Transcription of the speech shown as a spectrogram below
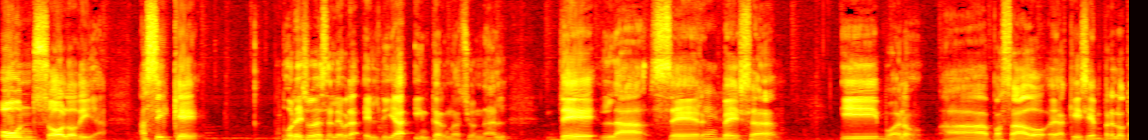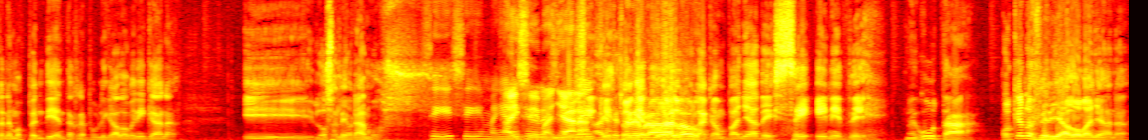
un solo día. Así que por eso se celebra el Día Internacional de la Cerveza. Y bueno, ha pasado, eh, aquí siempre lo tenemos pendiente, en República Dominicana, y lo celebramos. Sí, sí, mañana. Hay sí, mañana. Beber que Hay que estoy de acuerdo con la campaña de CND. Me gusta. ¿Por qué no es feriado mañana?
